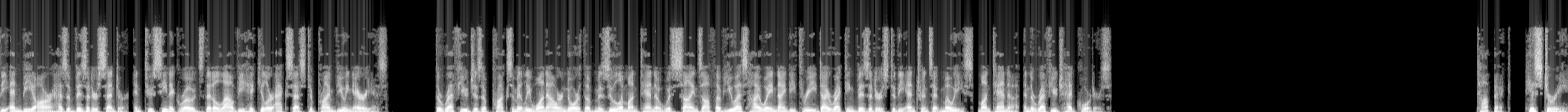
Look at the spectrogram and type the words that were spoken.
The NBR has a visitor center, and two scenic roads that allow vehicular access to prime viewing areas. The refuge is approximately one hour north of Missoula, Montana with signs off of U.S. Highway 93 directing visitors to the entrance at Moiese, Montana, and the refuge headquarters. History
